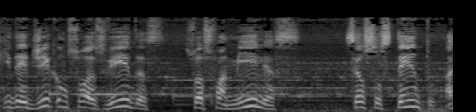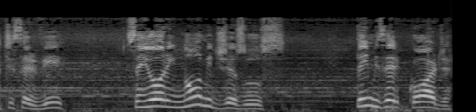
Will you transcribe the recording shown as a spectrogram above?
que dedicam suas vidas, suas famílias, seu sustento a te servir. Senhor, em nome de Jesus, tem misericórdia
